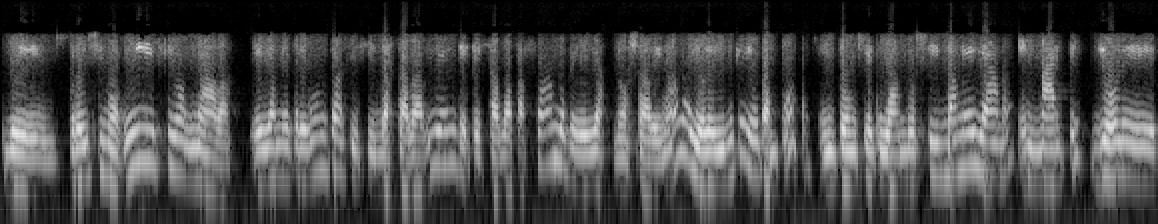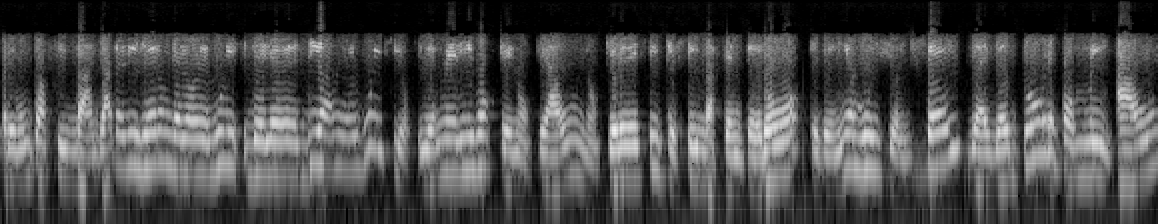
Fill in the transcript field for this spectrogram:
de próximo juicio, nada. Ella me pregunta si Silva estaba bien, que qué estaba pasando, que ella no sabe nada. Yo le dije que yo tampoco. Entonces, cuando Silva me llama, el martes, yo le pregunto a Silva, ¿ya te dijeron de lo de, los días del juicio? Y él me dijo que no, que aún no. Quiere decir que Silva se enteró que tenía juicio el 6 de octubre por mí. Aún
